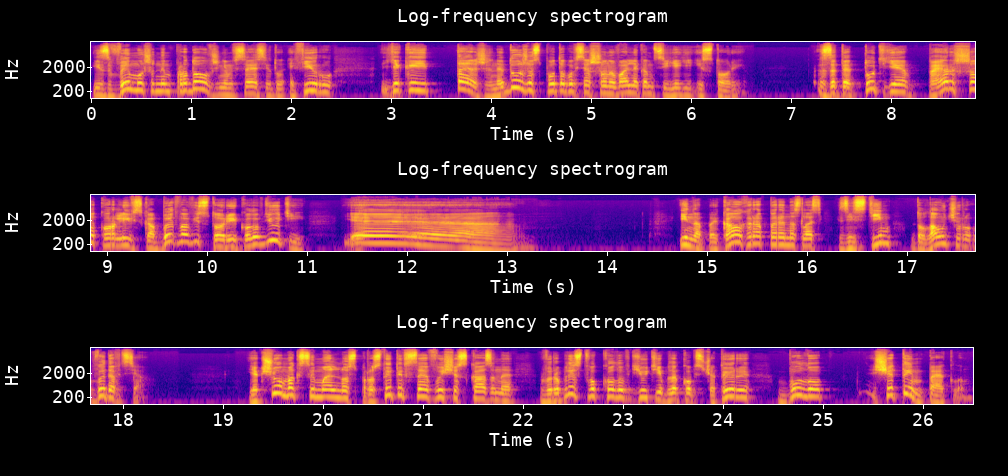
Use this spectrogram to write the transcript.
із вимушеним продовженням всесвіту ефіру, який теж не дуже сподобався шанувальникам цієї історії. Зате тут є перша королівська битва в історії Call of Duty. Є. І на ПК гра перенеслась зі Steam до лаунчеру видавця. Якщо максимально спростити все вище сказане, виробництво Call of Duty Black Ops 4 було ще тим пеклом.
